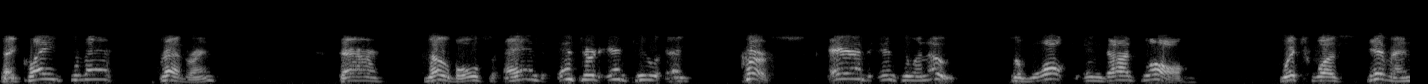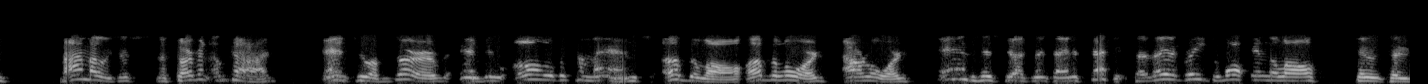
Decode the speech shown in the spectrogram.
They clave to their brethren, their nobles, and entered into a curse and into an oath to walk in God's law, which was given by Moses, the servant of God, and to observe and do all the commands of the law of the Lord, our Lord, and his judgments and his statutes. So they agreed to walk in the law, to to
